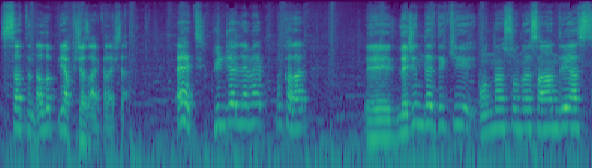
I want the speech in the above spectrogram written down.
satın alıp yapacağız arkadaşlar. Evet güncelleme bu kadar. Ee, Legendary'deki ondan sonra San Andreas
